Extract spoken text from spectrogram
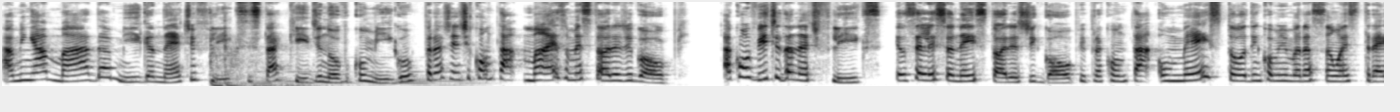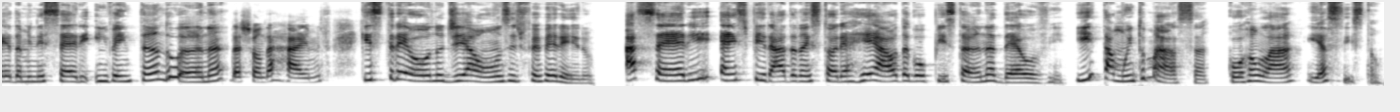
A minha amada amiga Netflix está aqui de novo comigo para a gente contar mais uma história de golpe. A convite da Netflix, eu selecionei histórias de golpe para contar o mês todo em comemoração à estreia da minissérie Inventando Ana, da Shonda Rhimes, que estreou no dia 11 de fevereiro. A série é inspirada na história real da golpista Ana Delve e tá muito massa. Corram lá e assistam.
